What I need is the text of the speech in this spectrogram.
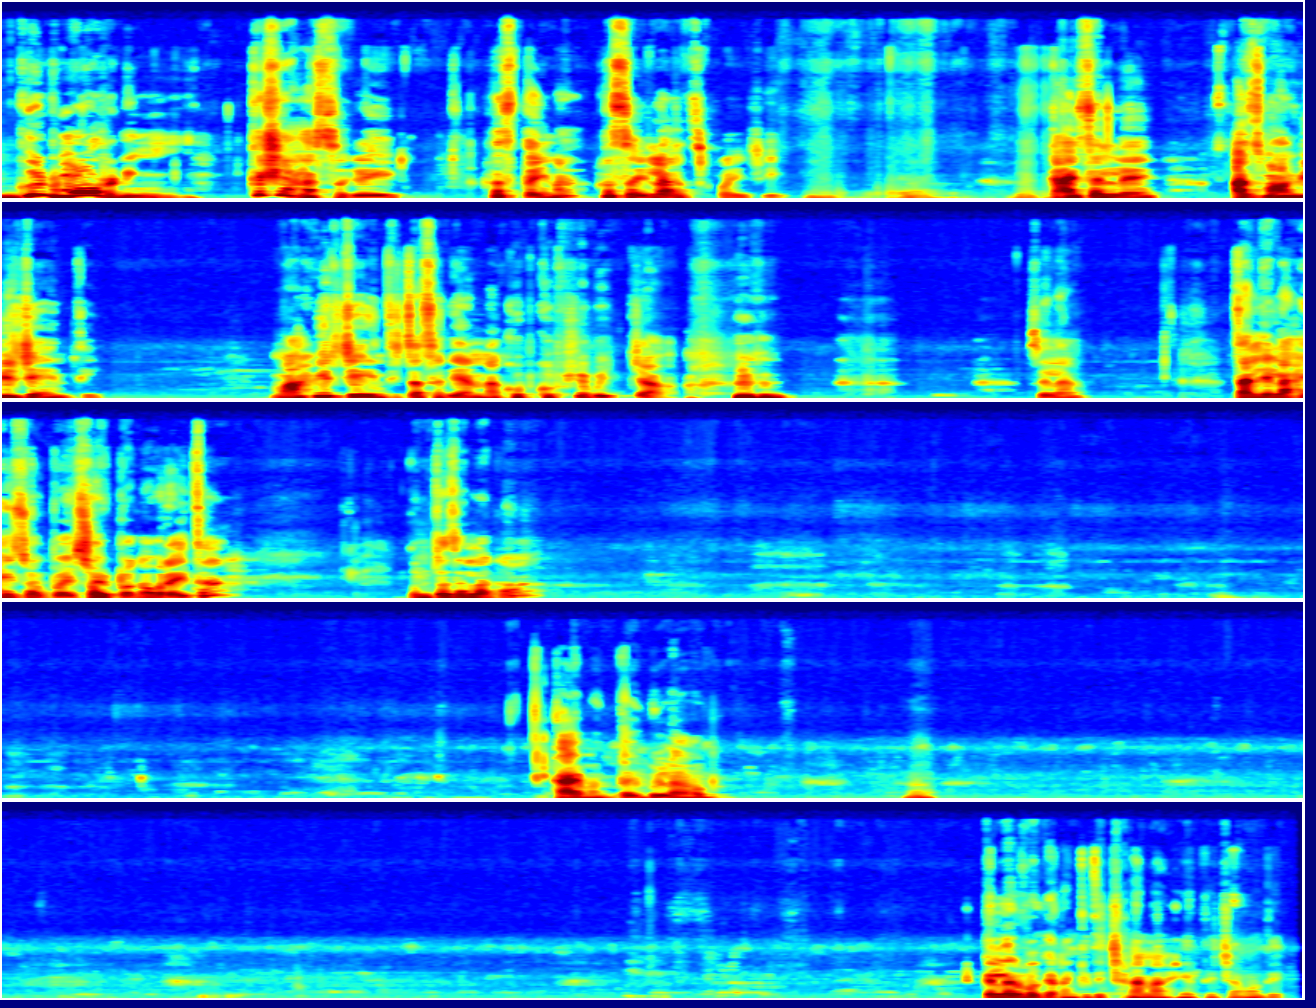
Good morning कसे आहात सगळे? हसताय ना? हसायलाच पाहिजे. काय चाललंय? आज महावीर जयंती. महावीर जयंतीचा सगळ्यांना खूप खूप शुभेच्छा. चला. चाललेला आहे स्वयंपाक स्वयंपाक आवरायचा. तुमचा झाला का? काय म्हणतंय गुलाब? कलर वगैरे किती छान आहे त्याच्यामध्ये.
